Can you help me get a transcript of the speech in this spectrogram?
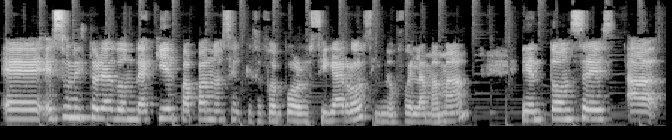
eh, es una historia donde aquí el papá no es el que se fue por los cigarros, sino fue la mamá. Entonces, ah,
